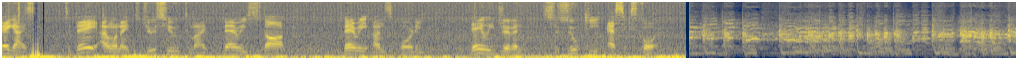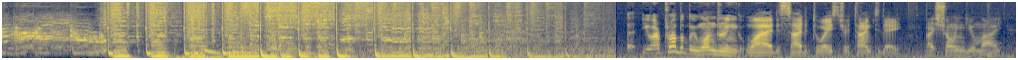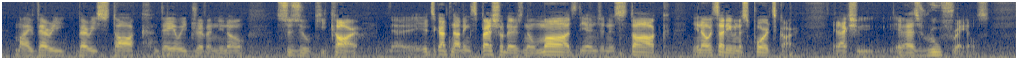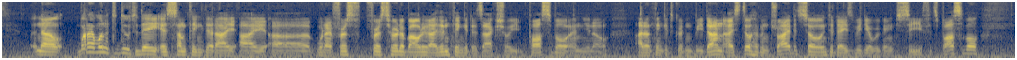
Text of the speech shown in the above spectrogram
Okay guys, today I want to introduce you to my very stock, very unsporty, daily driven Suzuki SX4. You are probably wondering why I decided to waste your time today by showing you my my very very stock daily driven you know Suzuki car. Uh, it's got nothing special. There's no mods. The engine is stock. You know, it's not even a sports car. It actually it has roof rails. Now, what I wanted to do today is something that I, I uh, when I first first heard about it, I didn't think it is actually possible, and you know, I don't think it couldn't be done. I still haven't tried it, so in today's video, we're going to see if it's possible.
